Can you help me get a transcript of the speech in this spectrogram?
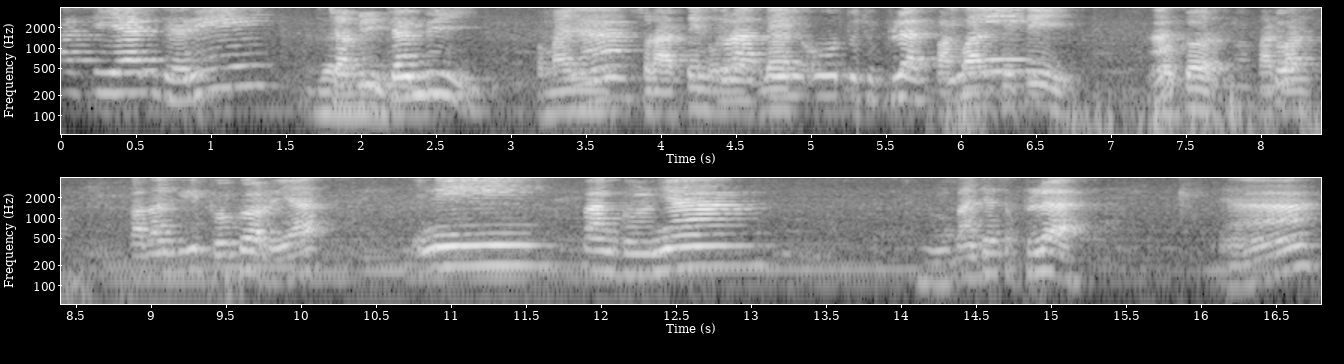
Pasien dari Jambi. Jambi, Pemain Ya. Suratin Suratin U15. U17. Pakuan Ini City. Bogor. Pakuan Kota Siki Bogor ya. Ini panggulnya panjang sebelah. Ya.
